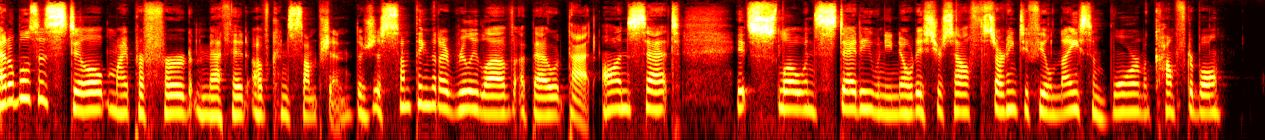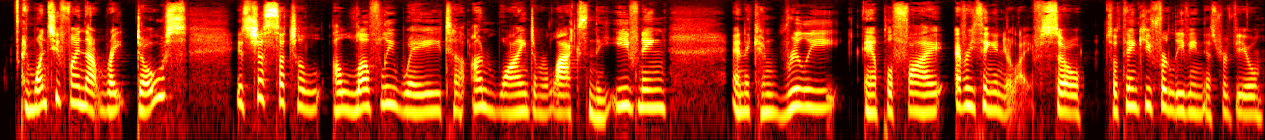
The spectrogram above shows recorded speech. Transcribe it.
edibles is still my preferred method of consumption. There's just something that I really love about that onset. It's slow and steady when you notice yourself starting to feel nice and warm and comfortable. And once you find that right dose, it's just such a, a lovely way to unwind and relax in the evening. And it can really amplify everything in your life. So, so thank you for leaving this review.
